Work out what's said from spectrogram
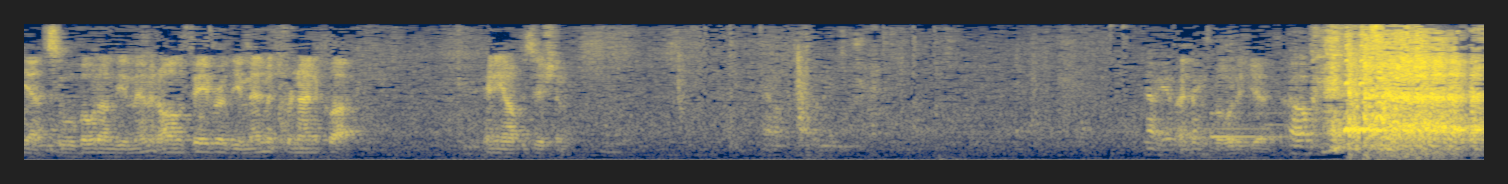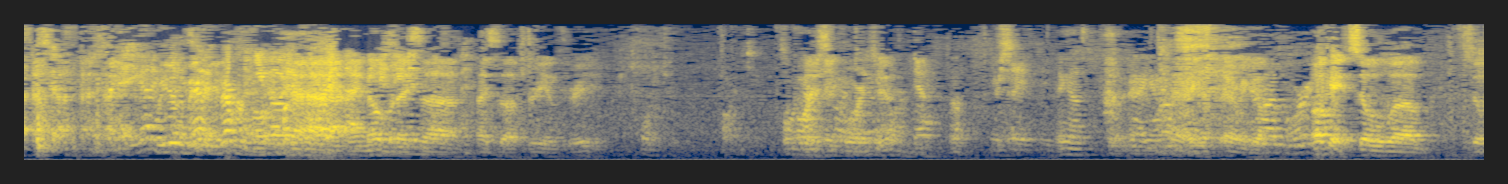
Yeah, so we'll vote on the amendment. All in favor of the amendment for nine o'clock? Any opposition? No, you I haven't haven't voted yet. Oh, Okay, you gotta. Well, you're the mayor, you never You vote. voted I know, but I saw. I saw three and three. Four and two. Four and two, four and two? Yeah, Oh, you're safe. Hang on. Yeah, you There don't- you go, there we You don't go. have to worry. Okay, so, uh, so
